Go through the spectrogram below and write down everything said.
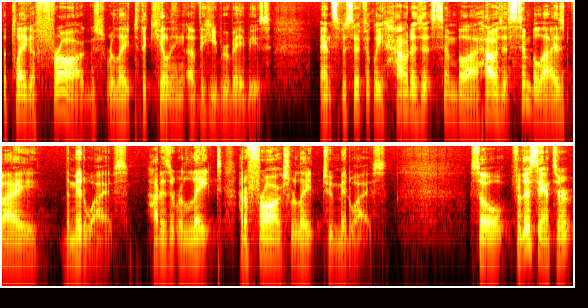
the plague of frogs, relate to the killing of the Hebrew babies? And specifically, how does it symbolize, how is it symbolized by the midwives? How does it relate? How do frogs relate to midwives? So, for this answer,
